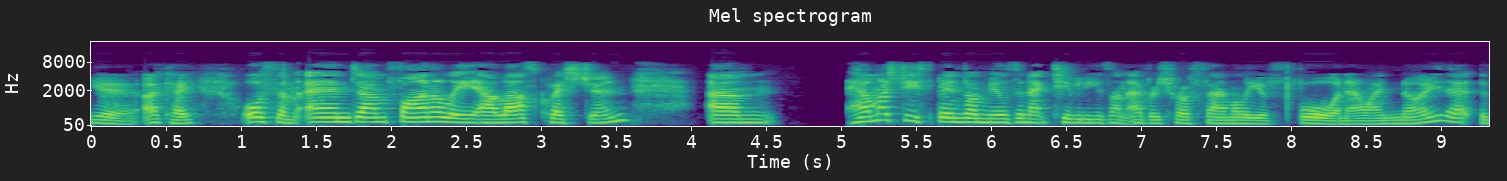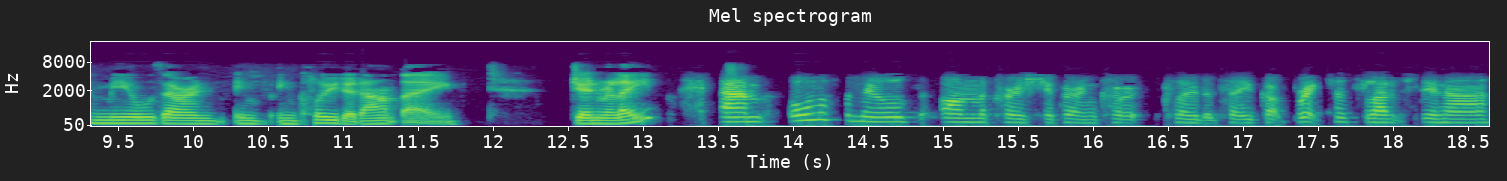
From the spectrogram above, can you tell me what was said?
Yeah. Okay. Awesome. And um, finally, our last question. Um, how much do you spend on meals and activities on average for a family of four? Now, I know that the meals are in, in, included, aren't they? Generally? Um, all of the meals on the cruise ship are included. So you've got breakfast, lunch, dinner,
